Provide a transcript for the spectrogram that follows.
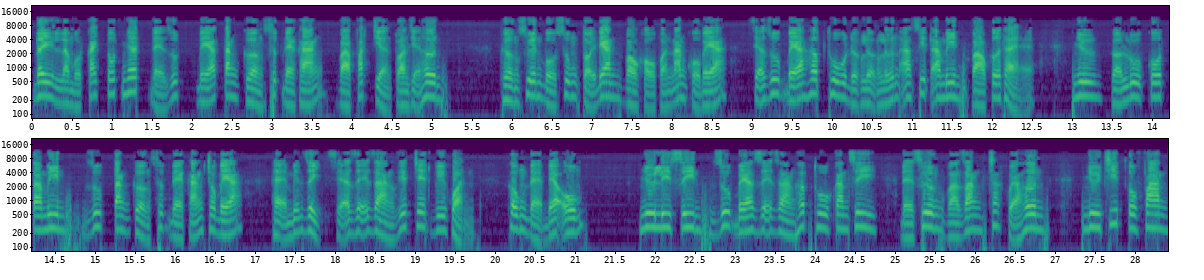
Đây là một cách tốt nhất để giúp bé tăng cường sức đề kháng và phát triển toàn diện hơn. Thường xuyên bổ sung tỏi đen vào khẩu phần ăn của bé sẽ giúp bé hấp thu được lượng lớn axit amin vào cơ thể như glucotamin giúp tăng cường sức đề kháng cho bé hệ miễn dịch sẽ dễ dàng giết chết vi khuẩn, không để bé ốm. Như lysin giúp bé dễ dàng hấp thu canxi để xương và răng chắc khỏe hơn, như tryptophan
